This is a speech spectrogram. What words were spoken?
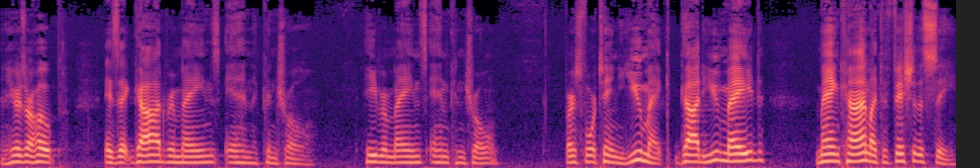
and here's our hope, is that God remains in control. He remains in control. Verse 14, you make, God, you made mankind like the fish of the sea,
